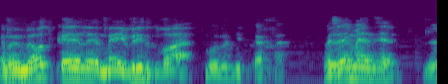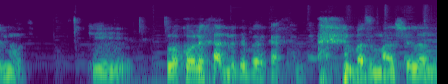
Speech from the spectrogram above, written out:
הם היו מאוד כאלה מעברית גבוהה, בוא נגיד ככה, וזה מעניין ללמוד, כי לא כל אחד מדבר ככה בזמן שלנו.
